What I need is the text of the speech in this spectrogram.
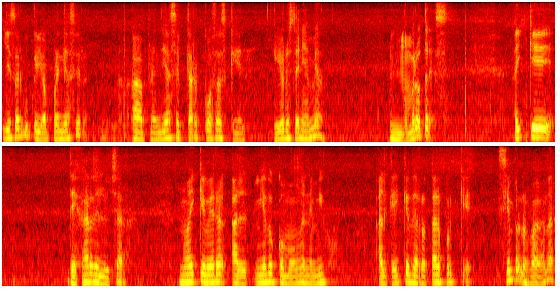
Y es algo que yo aprendí a hacer. Aprendí a aceptar cosas que que yo les tenía miedo. Número 3. Hay que dejar de luchar. No hay que ver al miedo como un enemigo, al que hay que derrotar porque siempre nos va a ganar.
